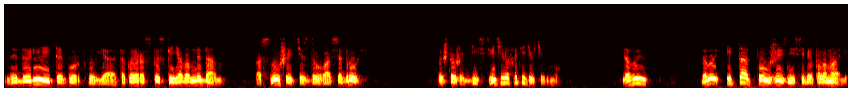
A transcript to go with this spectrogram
«Не дурійте», — буркнув я, — «такой расписки я вам не дам. Послушайте», — сдувался другий. «Вы что же, действительно хотите в тюрьму?» «Да вы... да вы и так полжизни себе поломали».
